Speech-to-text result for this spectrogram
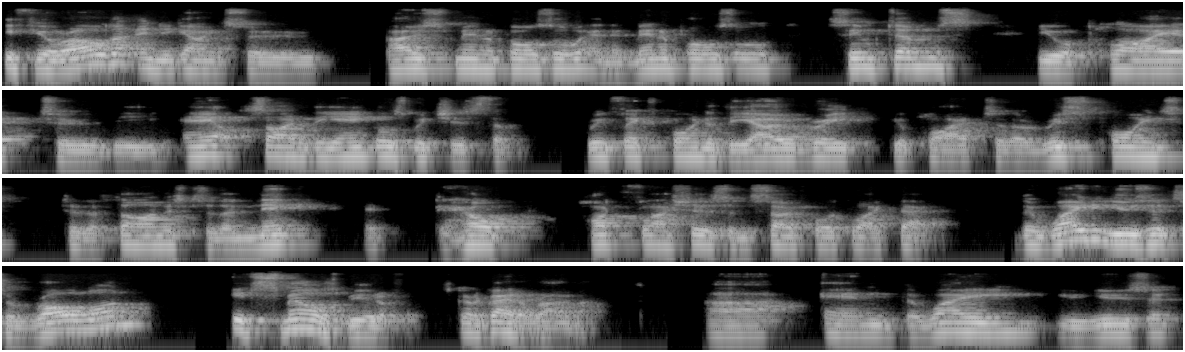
If you're older and you're going through postmenopausal and the menopausal symptoms, you apply it to the outside of the ankles, which is the reflex point of the ovary. You apply it to the wrist point, to the thymus, to the neck it, to help hot flushes and so forth like that. The way to use it, it's a roll on. It smells beautiful. It's got a great aroma. Uh, and the way you use it,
